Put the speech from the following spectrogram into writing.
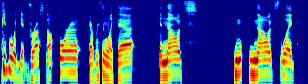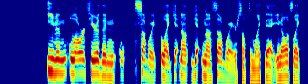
people would get dressed up for it everything like that and now it's n- now it's like even lower tier than subway like getting on getting on a subway or something like that you know it's like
